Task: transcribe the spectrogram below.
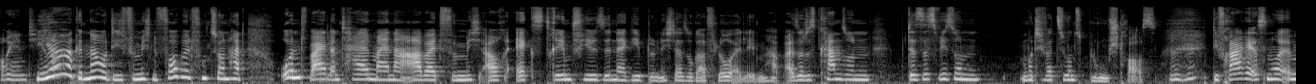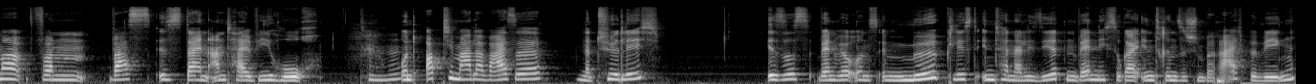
Orientieren? ja, genau, die für mich eine Vorbildfunktion hat und weil ein Teil meiner Arbeit für mich auch extrem viel Sinn ergibt und ich da sogar Flow erleben habe. Also das kann so ein, das ist wie so ein Motivationsblumenstrauß. Die Frage ist nur immer von, was ist dein Anteil wie hoch? Und optimalerweise natürlich ist es, wenn wir uns im möglichst internalisierten, wenn nicht sogar intrinsischen Bereich bewegen,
